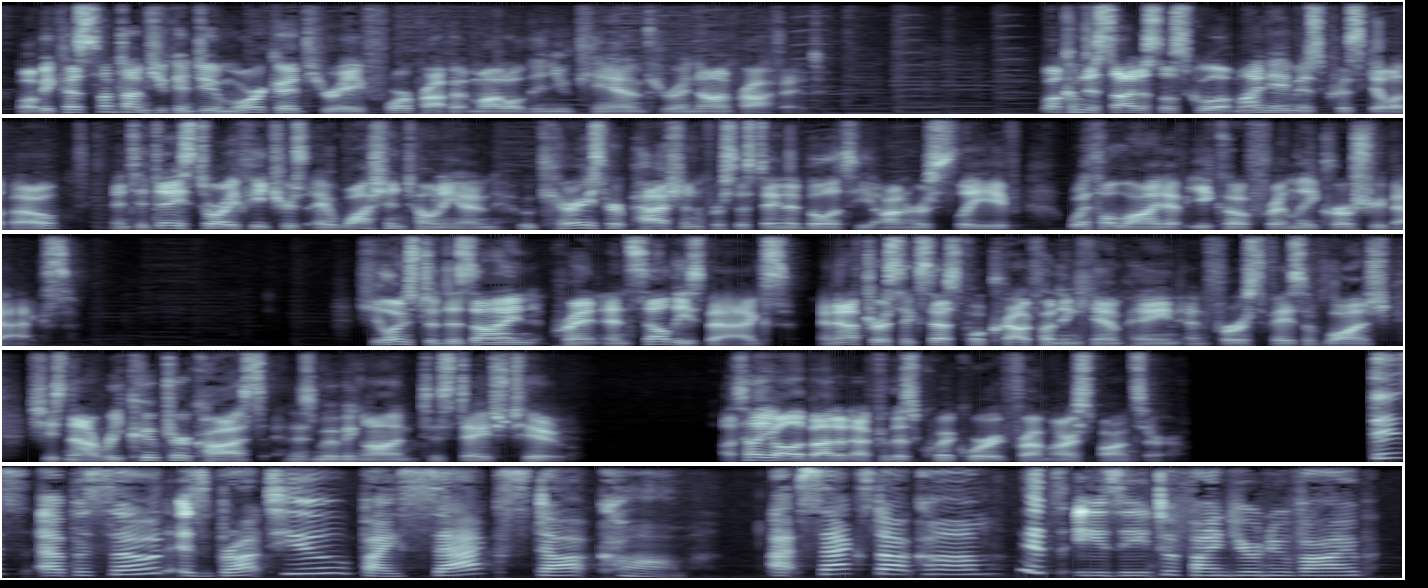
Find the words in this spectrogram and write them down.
Well, because sometimes you can do more good through a for profit model than you can through a nonprofit. Welcome to Side Hustle School. My name is Chris Guillebeau, and today's story features a Washingtonian who carries her passion for sustainability on her sleeve with a line of eco friendly grocery bags. She learns to design, print, and sell these bags, and after a successful crowdfunding campaign and first phase of launch, she's now recouped her costs and is moving on to stage two. I'll tell you all about it after this quick word from our sponsor. This episode is brought to you by Saks.com. At Saks.com, it's easy to find your new vibe.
